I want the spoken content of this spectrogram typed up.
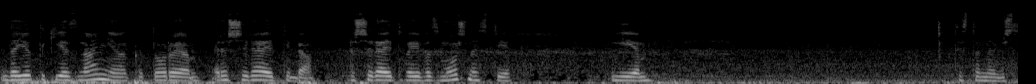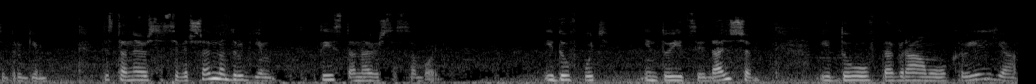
дает такие знания, которые расширяют тебя, расширяют твои возможности, и ты становишься другим. Ты становишься совершенно другим, ты становишься собой. Иду в путь интуиции дальше, иду в программу «Крылья»,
